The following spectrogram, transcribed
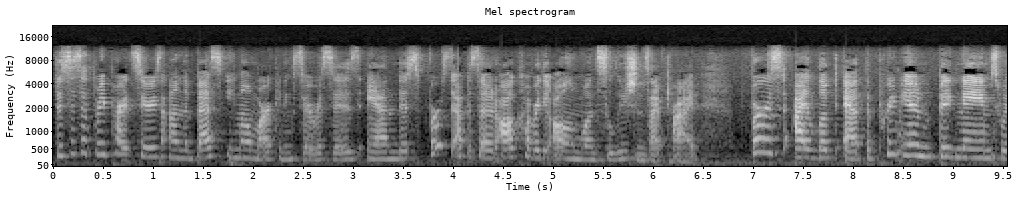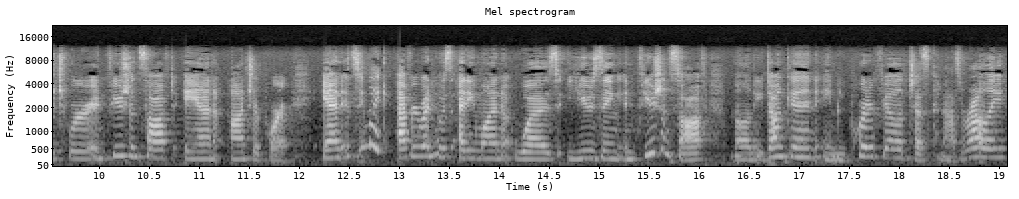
This is a three part series on the best email marketing services, and this first episode, I'll cover the all in one solutions I've tried. First, I looked at the premium big names, which were Infusionsoft and Ontraport. And it seemed like everyone who was anyone was using Infusionsoft Melanie Duncan, Amy Porterfield, Jessica Nazarelli.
